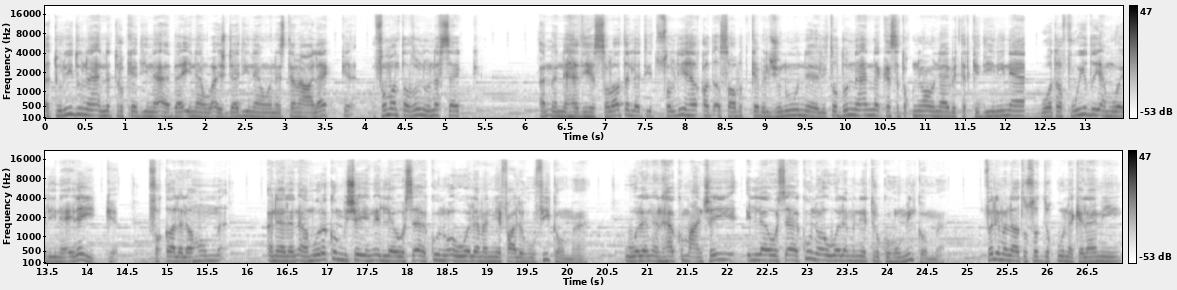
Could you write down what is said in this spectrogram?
أتريدنا أن نترك دين آبائنا وأجدادنا ونستمع لك؟ فمن تظن نفسك؟ أم أن هذه الصلاة التي تصليها قد أصابتك بالجنون لتظن أنك ستقنعنا بترك ديننا وتفويض أموالنا إليك؟ فقال لهم: أنا لن آمركم بشيء إلا وسأكون أول من يفعله فيكم، ولن أنهاكم عن شيء إلا وسأكون أول من يتركه منكم، فلم لا تصدقون كلامي؟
